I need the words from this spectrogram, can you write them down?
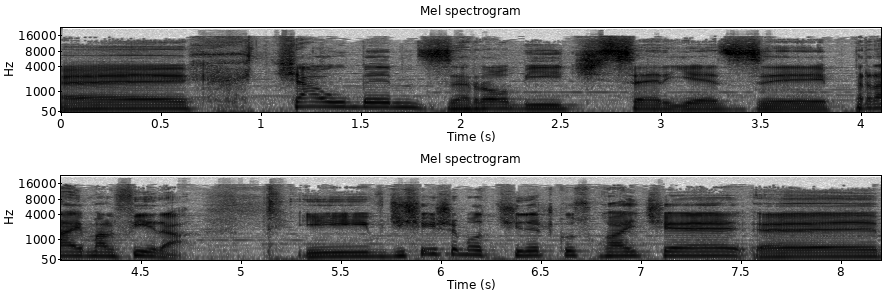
e, chciałbym zrobić serię z Primal Feara. I w dzisiejszym odcineczku, słuchajcie, e,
